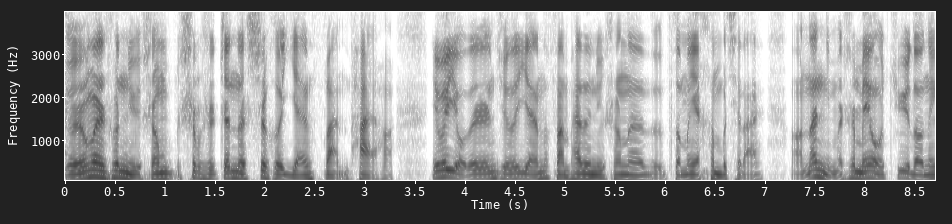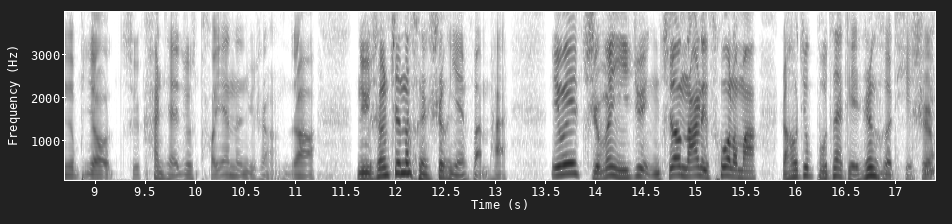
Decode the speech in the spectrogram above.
有人问说，女生是不是真的适合演反派？哈，因为有的人觉得演反派的女生呢，怎么也恨不起来啊。那你们是没有遇到那个比较就看起来就是讨厌的女生，知道？女生真的很适合演反派，因为只问一句，你知道哪里错了吗？然后就不再给任何提示了，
